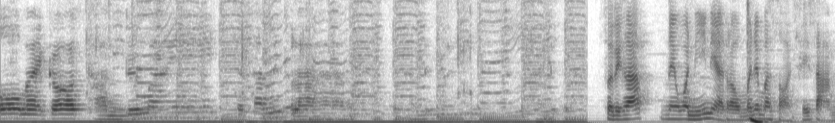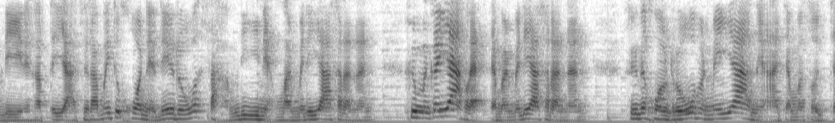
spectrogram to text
อ้ my god ทันหรือไม่ จะทันหรือเปล่าจะทันหรือไม่ทันหรือเปล่า สวัสดีครับ ในวันนี้เนี่ยเราไม่ได้มาสอนใช้ 3D นะครับ แต่อยากจะทำให้ทุกคนเนี่ยได้รู้ว่า 3D เนี่ยมันไม่ได้ยากขนาดนั้น คือมันก็ยากแหละ แต่มันไม่ได้ยากขนาดนั้น ซึ่งถ้าคนรู้ว่ามันไม่ยากเนี่ยอาจจะมาสนใจ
